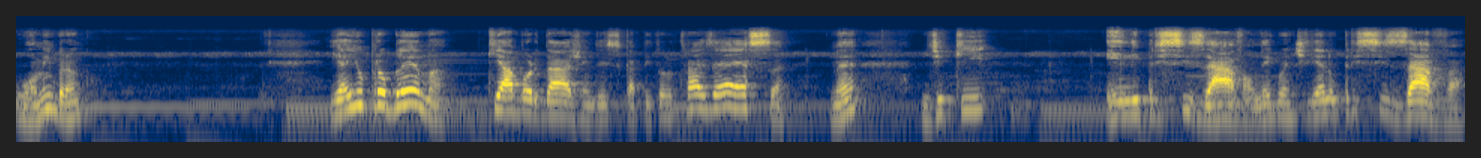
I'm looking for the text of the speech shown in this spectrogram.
O homem branco. E aí o problema que a abordagem desse capítulo traz é essa, né? De que ele precisava, o negro antiliano precisava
